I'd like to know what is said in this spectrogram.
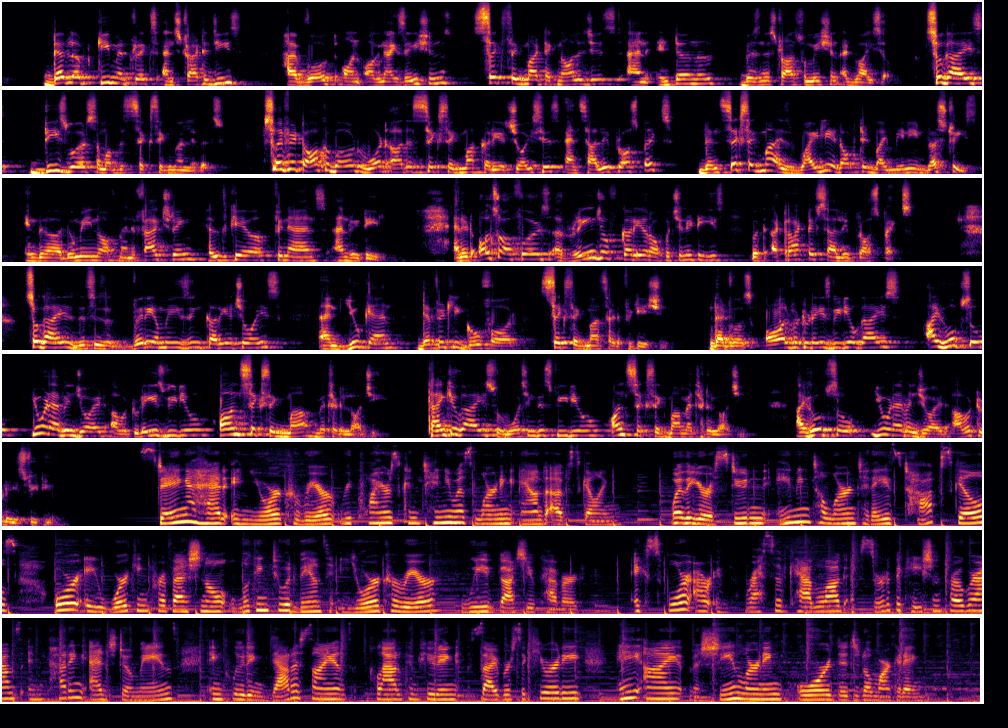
developed key metrics and strategies, have worked on organizations, Six Sigma technologist and internal business transformation advisor. So guys, these were some of the Six Sigma levels. So if we talk about what are the Six Sigma career choices and salary prospects, then Six Sigma is widely adopted by many industries in the domain of manufacturing, healthcare, finance, and retail. And it also offers a range of career opportunities with attractive salary prospects. So guys, this is a very amazing career choice and you can definitely go for Six Sigma certification. That was all for today's video guys. I hope so you would have enjoyed our today's video on Six Sigma methodology. Thank you guys for watching this video on Six Sigma methodology. I hope so you would have enjoyed our today's video. Staying ahead in your career requires continuous learning and upskilling. Whether you're a student aiming to learn today's top skills or a working professional looking to advance your career, we've got you covered. Explore our impressive catalog of certification programs in cutting edge domains, including data science, cloud computing, cybersecurity, AI, machine learning, or digital marketing.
